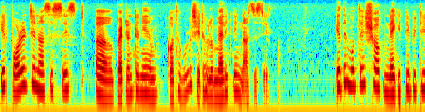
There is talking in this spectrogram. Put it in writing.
এর পরের যে নার্সিসিস্ট প্যাটার্নটা নিয়ে আমি কথা বলব, সেটা হলো ম্যালিগনিং নার্সিসিস্ট এদের মধ্যে সব নেগেটিভিটি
